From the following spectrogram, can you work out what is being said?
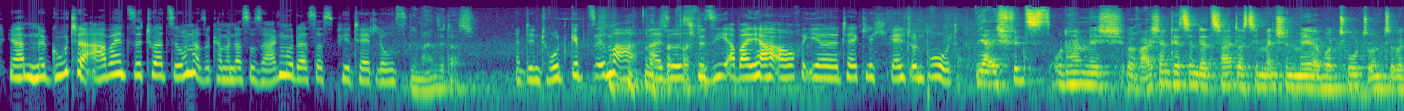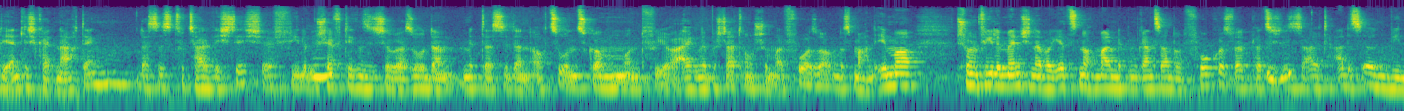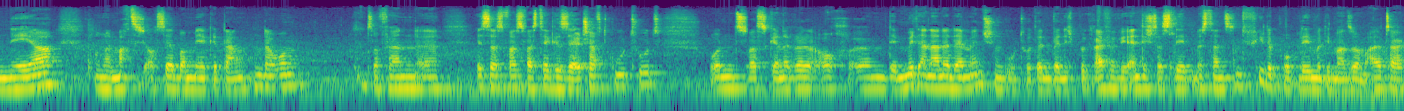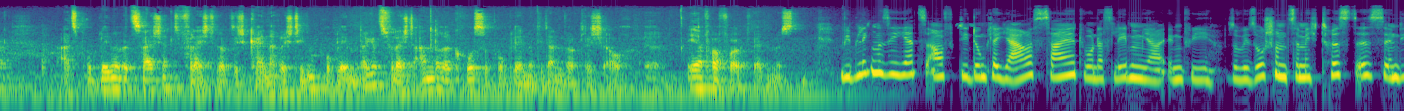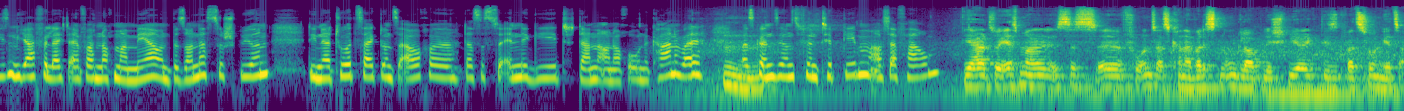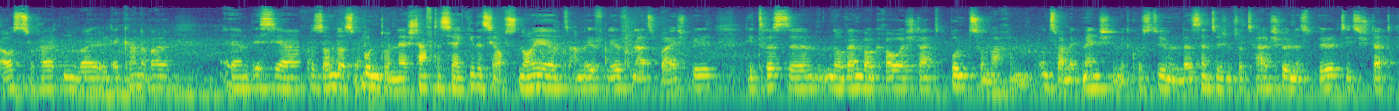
ja, eine gute Arbeitssituation? Also kann man das so sagen oder ist das pietätlos? Wie meinen Sie das? Den Tod gibt es immer. Also ist für Sie aber ja auch Ihr täglich Geld und Brot. Ja, ich finde es unheimlich bereichernd jetzt in der Zeit, dass die Menschen mehr über Tod und über die Endlichkeit nachdenken. Das ist total wichtig. Viele mhm. beschäftigen sich sogar so damit, dass sie dann auch zu uns kommen und für ihre eigene Bestattung schon mal vorsorgen. Das machen immer schon viele Menschen, aber jetzt nochmal mit einem ganz anderen Fokus, weil plötzlich mhm. ist es halt alles irgendwie näher und man macht sich auch selber mehr Gedanken darum. Insofern äh, ist das was, was der Gesellschaft gut tut und was generell auch ähm, dem Miteinander der Menschen gut tut. Denn wenn ich begreife, wie endlich das Leben ist, dann sind viele Probleme, die man so im Alltag als Probleme bezeichnet, vielleicht wirklich keine richtigen Probleme. Da gibt es vielleicht andere große Probleme, die dann wirklich auch äh, eher verfolgt werden müssten. Wie blicken Sie jetzt auf die dunkle Jahreszeit, wo das Leben ja irgendwie sowieso schon ziemlich trist ist, in diesem Jahr vielleicht einfach noch mal mehr und besonders zu spüren? Die Natur zeigt uns auch, äh, dass es zu Ende geht, dann auch noch ohne Karneval. Mhm. Was können Sie uns für einen Tipp geben aus Erfahrung? Ja, also erstmal ist es äh, für uns als Karnevalisten unglaublich schwierig, die Situation jetzt auszuhalten, weil der Karneval ist ja besonders bunt und er schafft es ja jedes Jahr aufs Neue, am 11.11. .11. als Beispiel, die triste Novembergraue Stadt bunt zu machen. Und zwar mit Menschen, mit Kostümen. Das ist natürlich ein total schönes Bild. Die Stadt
